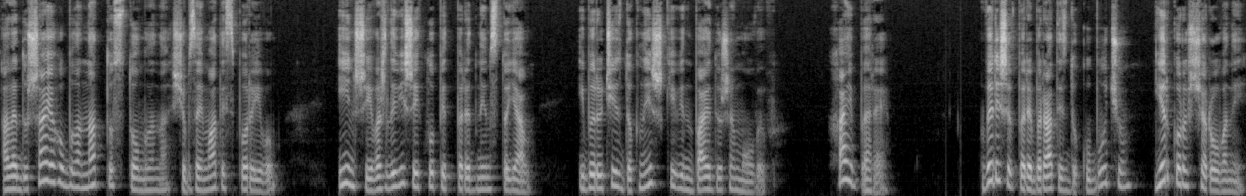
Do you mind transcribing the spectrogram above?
Але душа його була надто стомлена, щоб займатися поривом. Інший, важливіший клопіт перед ним стояв, і, беручись до книжки, він байдуже мовив Хай бере. Вирішив перебиратись до Кубучу, гірко розчарований,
